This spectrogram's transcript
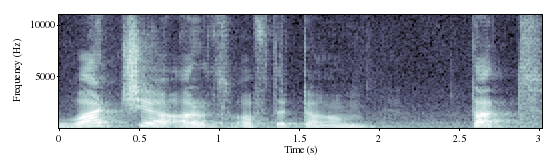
Vachya earth of the term Tat.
